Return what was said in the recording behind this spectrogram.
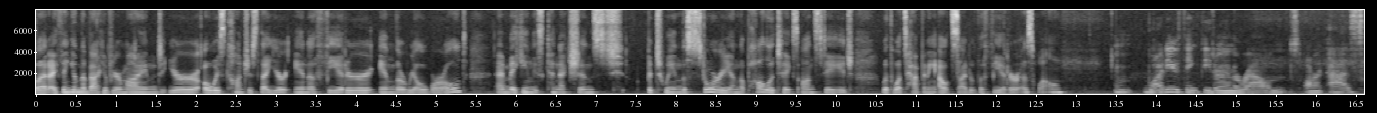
but I think in the back of your mind, you're always conscious that you're in a theater in the real world and making these connections t- between the story and the politics on stage with what's happening outside of the theater as well. Mm, why do you think theater in the rounds aren't as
